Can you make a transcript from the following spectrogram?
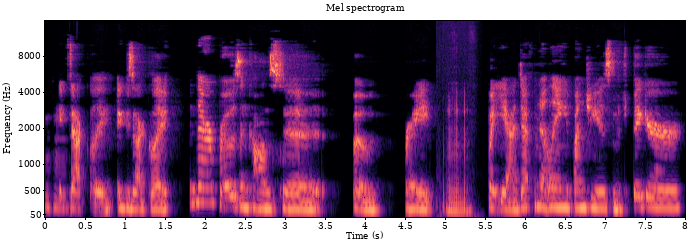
Mhm. Exactly. Exactly. And there are pros and cons to both, right? hmm but yeah, definitely Bungie is much bigger.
